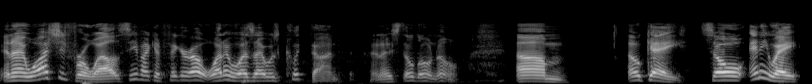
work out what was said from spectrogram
And I watched it for a while to see if I could figure out what it was I was clicked on, and I still don't know. Um, okay, so anyway,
